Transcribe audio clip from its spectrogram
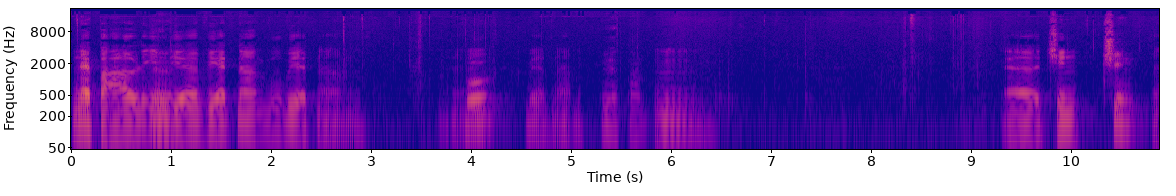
Nepal, India, Vietnam, bu Vietnam. Bu Vietnam. Vietnam. Hmm. e, Çin. Çin. e,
